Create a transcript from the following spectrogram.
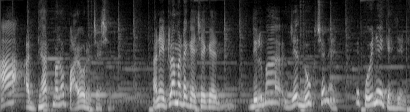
આ અધ્યાત્મનો પાયો રચે છે. અને એટલા માટે કહે છે કે દિલમાં જે દુઃખ છે ને, એ કોઈને કહેજે નહીં.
